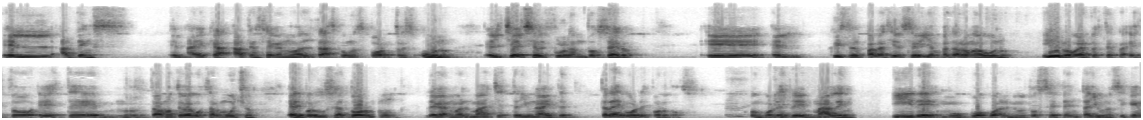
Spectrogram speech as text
el Athens, el AEK Athens le ganó al Trascom Sport 3-1, el Chelsea al Fulham 2-0, eh, el Crystal Palace y el Sevilla empataron a 1, y Roberto, este, esto, este resultado no te va a gustar mucho, el Borussia Dortmund le ganó al Manchester United 3 goles por 2, con goles de Malen y de Mukoko al minuto 71. Así que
